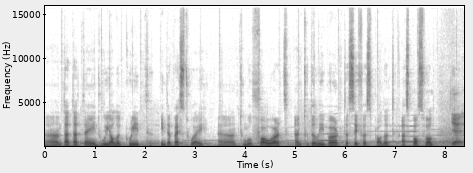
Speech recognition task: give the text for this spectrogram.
uh, that at the end we all agreed in the best way uh, to move forward and to deliver the safest product as possible. Yeah,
